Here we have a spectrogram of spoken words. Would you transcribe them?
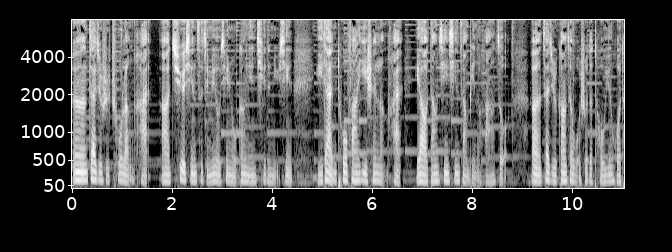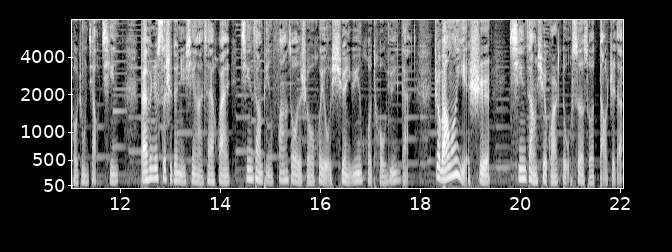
嗯，再就是出冷汗啊，确信自己没有进入更年期的女性，一旦突发一身冷汗，也要当心心脏病的发作。嗯，再就是刚才我说的头晕或头重脚轻，百分之四十的女性啊，在患心脏病发作的时候会有眩晕或头晕感。这往往也是心脏血管堵塞所导致的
